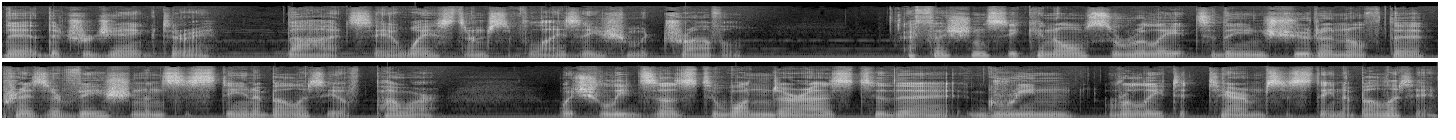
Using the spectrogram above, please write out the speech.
the the trajectory that uh, Western civilization would travel. Efficiency can also relate to the ensuring of the preservation and sustainability of power, which leads us to wonder as to the green related term sustainability.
